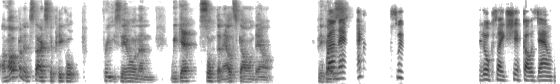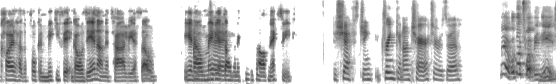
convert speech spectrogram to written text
I'm hoping it starts to pick up pretty soon and we get something else going down. Because Well, next week it looks like shit goes down. Kyle has a fucking Mickey fit and goes in on Natalya. So, you know, And, maybe it's all um, going to kick off next week. The chef's drink, drinking on charter as well. yeah, well, that's what we need.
